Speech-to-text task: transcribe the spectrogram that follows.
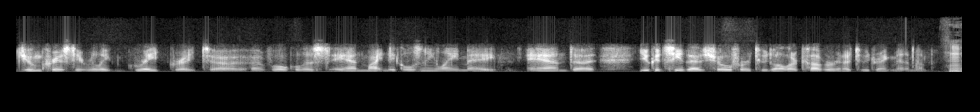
June Christy, a really great, great uh, uh, vocalist, and Mike Nichols and Elaine May. And uh, you could see that show for a $2 cover and a two drink minimum. Hmm.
